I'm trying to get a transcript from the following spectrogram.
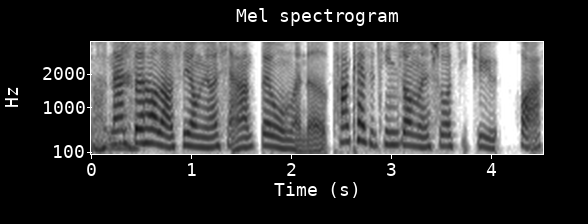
好那最后老师有没有想要对我们的 Podcast 听众们说几句话？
